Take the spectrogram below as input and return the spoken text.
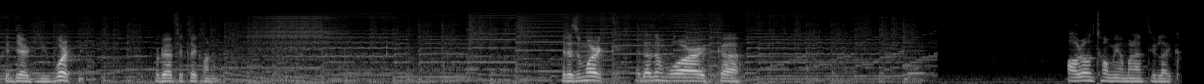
Okay, there, do you work now? Or do I have to click on it? It doesn't work. It doesn't work. Uh, oh, don't tell me I'm gonna have to like...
